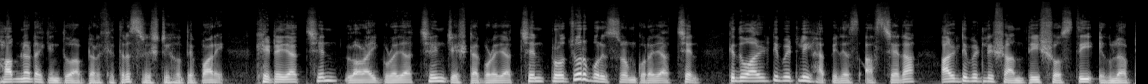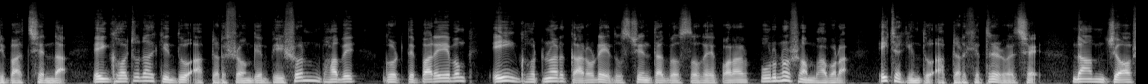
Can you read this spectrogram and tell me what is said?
ভাবনাটা কিন্তু আপনার ক্ষেত্রে সৃষ্টি হতে পারে। খেটে যাচ্ছেন, লড়াই করে যাচ্ছেন, চেষ্টা করে যাচ্ছেন, প্রচুর পরিশ্রম করে যাচ্ছেন কিন্তু আলটিমেটলি হ্যাপিনেস আসছে না আলটিমেটলি শান্তি, স্বস্তি এগুলো আপনি পাচ্ছেন না। এই ঘটনা কিন্তু আপনার সঙ্গে ভীষণভাবে ঘটতে পারে এবং এই ঘটনার কারণে দুশ্চিন্তাগ্রস্ত হয়ে পড়ার পূর্ণ সম্ভাবনা এটা কিন্তু আপনার ক্ষেত্রে রয়েছে। নাম, যশ,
